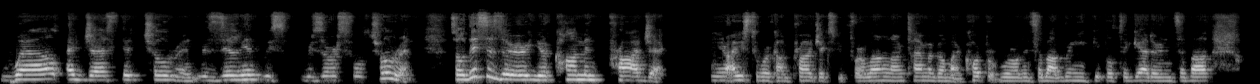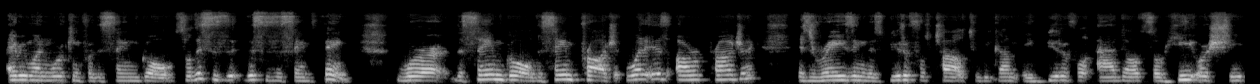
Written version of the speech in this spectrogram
well adjusted children, resilient, resourceful children. So, this is your, your common project you know, I used to work on projects before a long, long time ago, my corporate world. It's about bringing people together and it's about everyone working for the same goal. So this is, the, this is the same thing. We're the same goal, the same project. What is our project? Is raising this beautiful child to become a beautiful adult so he or she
